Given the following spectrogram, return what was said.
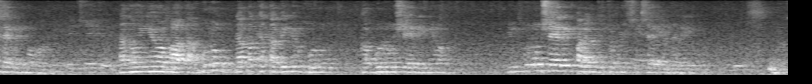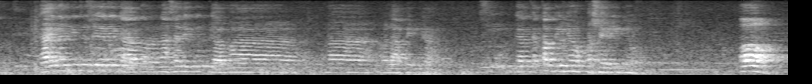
10.7 mabuti. Tanungin niyo mga bata, bulong, dapat katabi niyo bulong, kabulong sharing niyo. Yung bulong sharing parang dito mo yung 6.7 na rin. Kahit nandito si Erika, na nasa likod ka, ma, na malapit ka. Si- Katabi niyo, ka-sharing niyo. Oh,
